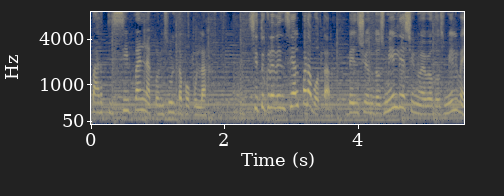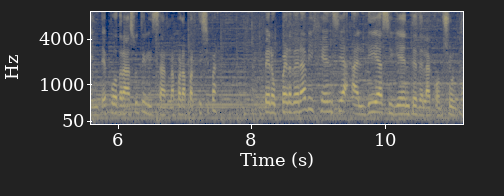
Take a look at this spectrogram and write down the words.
participa en la consulta popular. Si tu credencial para votar venció en 2019 o 2020, podrás utilizarla para participar, pero perderá vigencia al día siguiente de la consulta,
